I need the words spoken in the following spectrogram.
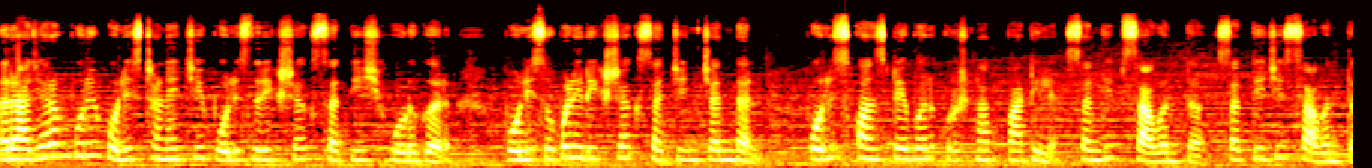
राजारामपुरी पोलीस ठाण्याचे पोलीस निरीक्षक सतीश होडगर पोलीस उपनिरीक्षक सचिन चंदन पोलीस कॉन्स्टेबल कृष्णात पाटील संदीप सावंत सत्यजित सावंत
